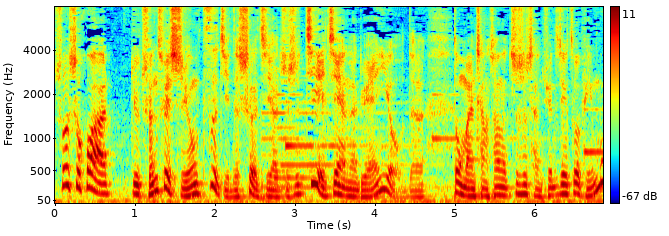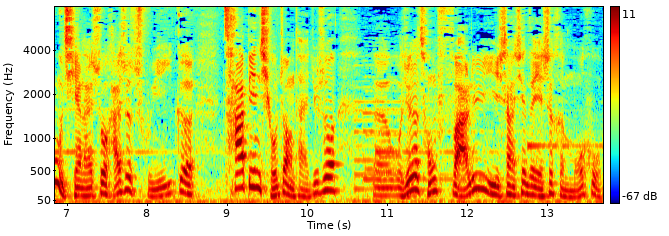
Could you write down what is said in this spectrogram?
说实话，就纯粹使用自己的设计啊，只是借鉴了原有的动漫厂商的知识产权的这个作品，目前来说还是处于一个擦边球状态。就是说，呃，我觉得从法律意义上现在也是很模糊，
